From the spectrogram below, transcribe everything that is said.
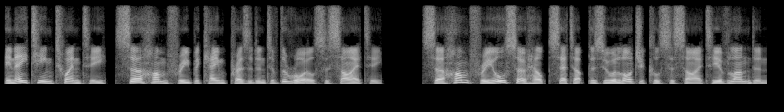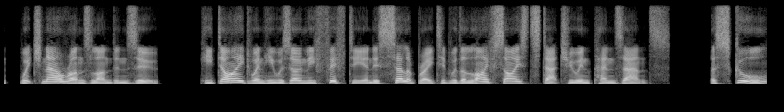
In 1820, Sir Humphry became president of the Royal Society. Sir Humphry also helped set up the Zoological Society of London, which now runs London Zoo. He died when he was only 50 and is celebrated with a life-sized statue in Penzance. A school,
